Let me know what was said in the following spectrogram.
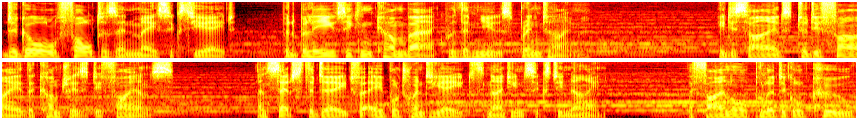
De Gaulle falters in May 68, but believes he can come back with a new springtime. He decides to defy the country's defiance and sets the date for April 28, 1969, a final political coup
